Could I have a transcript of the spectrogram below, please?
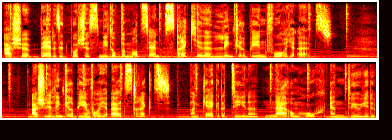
Als je beide zitbotjes niet op de mat zijn, strek je de linkerbeen voor je uit. Als je je linkerbeen voor je uitstrekt, dan kijken de tenen naar omhoog en duw je de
